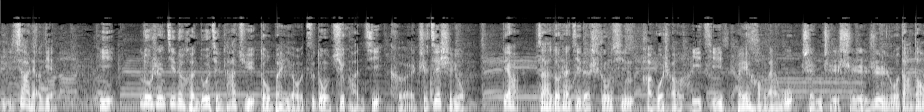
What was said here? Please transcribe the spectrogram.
以下两点：一，洛杉矶的很多警察局都备有自动取款机，可直接使用；第二，在洛杉矶的市中心、韩国城以及北好莱坞，甚至是日落大道，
